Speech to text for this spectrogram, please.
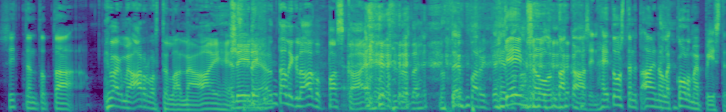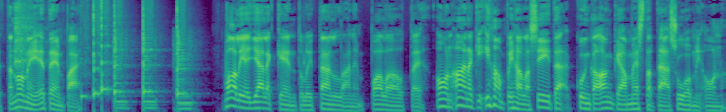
Sitten tota, Hyvä, kun me arvostellaan nämä aiheet. Niin, Niin. Tämä oli kyllä aivan paska aihe. tota, No. Game Show on takaisin. Hei, tuosta nyt Ainolle kolme pistettä. No niin, eteenpäin. Vaalien jälkeen tuli tällainen palaute. On ainakin ihan pihalla siitä, kuinka ankea mesta tämä Suomi on.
